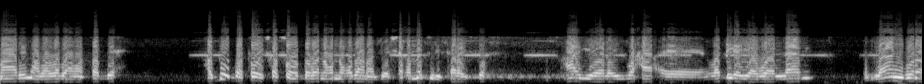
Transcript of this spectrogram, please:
Maalin ama laba ama saddex hadduu bato iska soo daba noqnoqdana dee shaqa ma jiri karayso maxaa yeelay waxa la dhigayaa waa laami laamiguna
